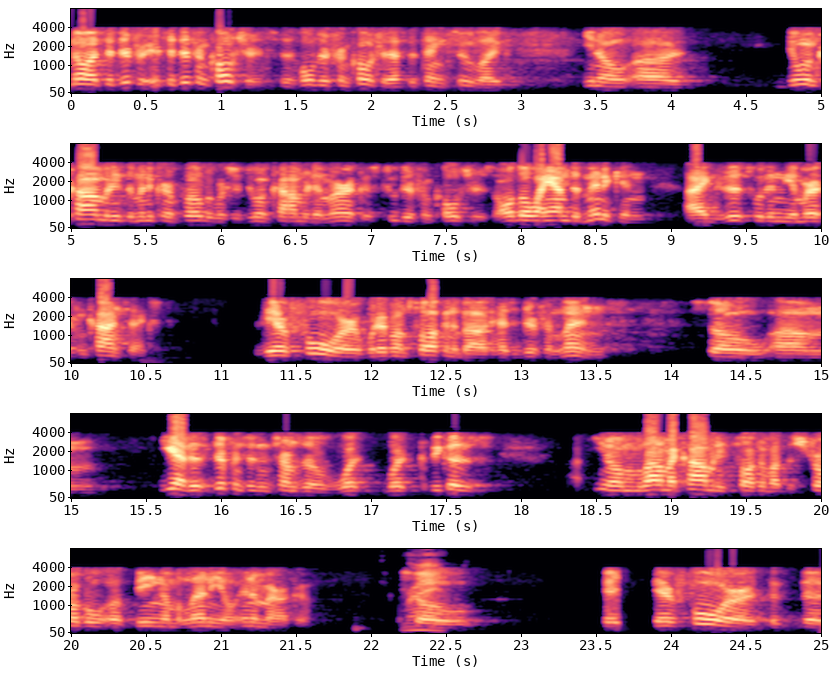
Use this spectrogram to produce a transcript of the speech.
No, it's a different it's a different culture. It's a whole different culture. That's the thing too. Like, you know, uh doing comedy in the Dominican Republic versus doing comedy in America is two different cultures. Although I am Dominican, I exist within the American context. Therefore, whatever I'm talking about has a different lens. So, um yeah, there's differences in terms of what what because you know, a lot of my comedy is talking about the struggle of being a millennial in America. So, it, therefore, the the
